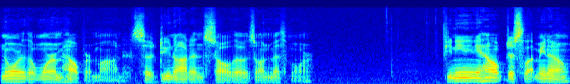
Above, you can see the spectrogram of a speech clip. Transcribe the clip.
nor the Wurm helper mod, so do not install those on Mythmore. If you need any help, just let me know.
